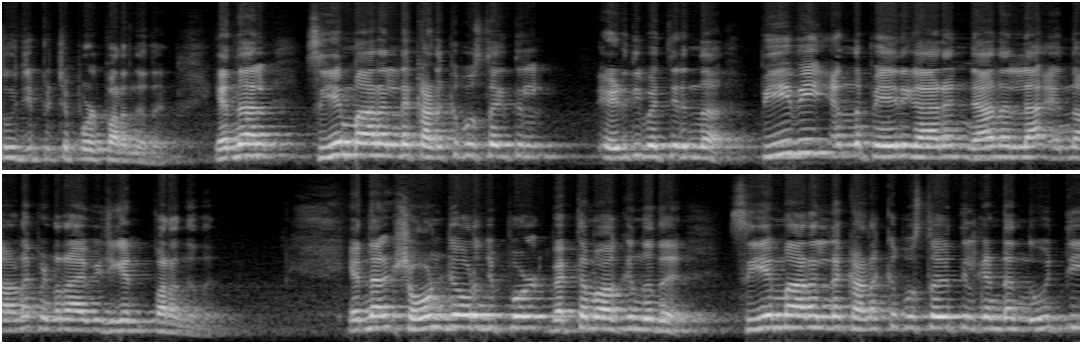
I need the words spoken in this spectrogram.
സൂചിപ്പിച്ചപ്പോൾ പറഞ്ഞത്. എന്നാൽ സി എം ആർ എല്ലിന്റെ കണക്ക് പുസ്തകത്തിൽ എഴുതി വച്ചിരുന്ന പി വി എന്ന പേരുകാരൻ ഞാനല്ല എന്നാണ് പിണറായി വിജയൻ പറഞ്ഞത്. എന്നാൽ ഷോൺ ജോർജ് ഇപ്പോൾ വ്യക്തമാക്കുന്നത് സി എം ആർ എല്ലിന്റെ കണക്ക് പുസ്തകത്തിൽ കണ്ട നൂറ്റി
